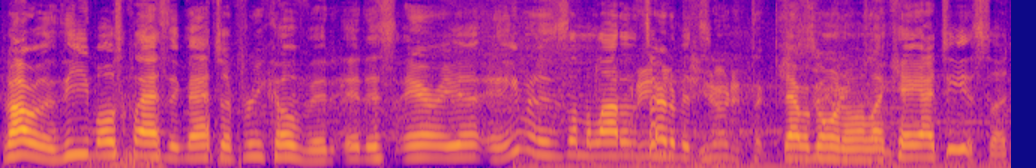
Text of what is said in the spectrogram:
Probably the most classic matchup pre-COVID in this area, and even in some a lot of the tournaments that were going on, like KIT and such.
